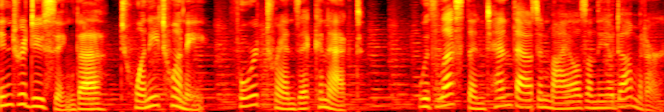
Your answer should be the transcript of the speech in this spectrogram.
Introducing the 2020 Ford Transit Connect. With less than 10,000 miles on the odometer,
